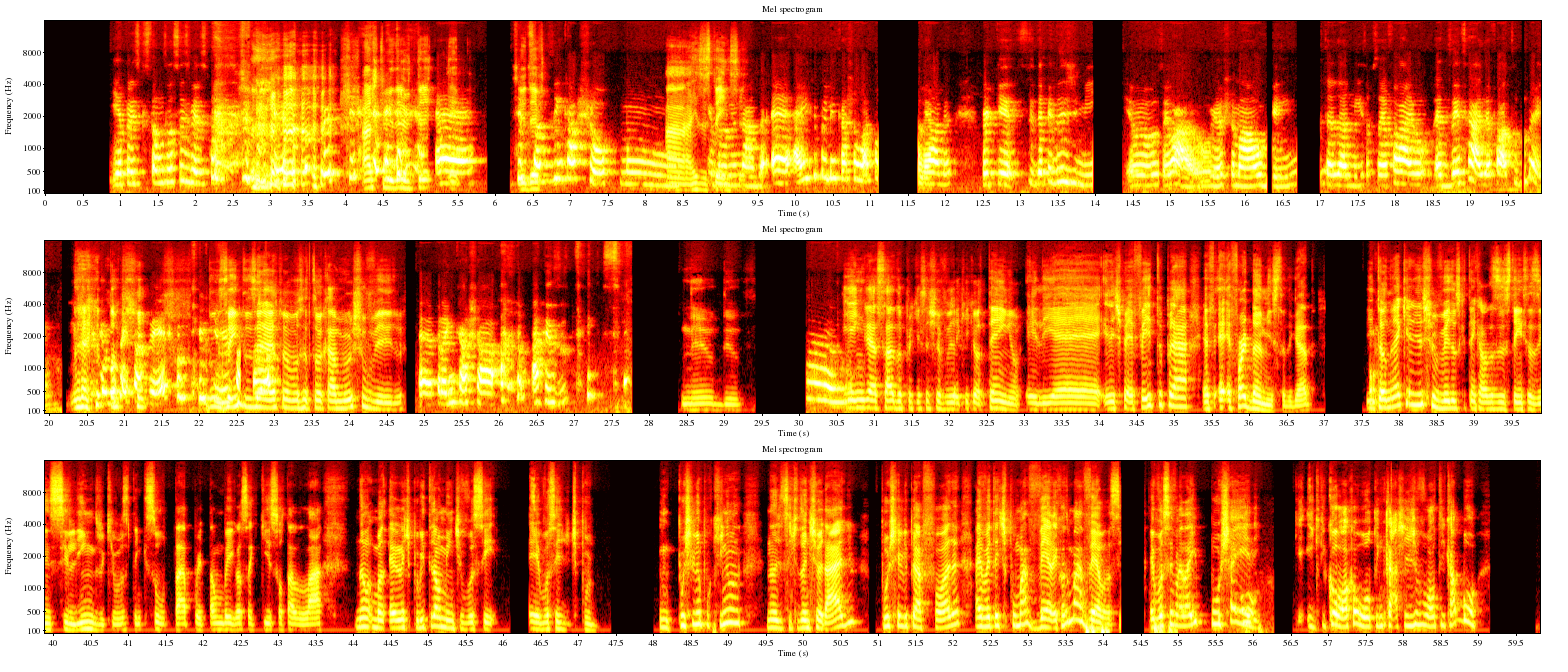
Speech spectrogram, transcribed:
E é por isso que estamos há seis meses com Acho que ele deve ter. É, tipo, ele só deve- desencaixou. Não A resistência. nada. É, aí tipo, ele encaixou lá. Eu falei, olha, porque se dependesse de mim, eu, sei lá, eu ia chamar alguém da missa, a pessoa ia falar, eu, é 200 reais, eu ia falar, tudo bem. Eu não sei fazer, o que que me 200 reais pra você trocar meu chuveiro. é pra encaixar a resistência. Meu Deus. E é engraçado porque esse chuveiro aqui que eu tenho, ele é. Ele tipo, é feito pra. É, é, é for dummies, tá ligado? Então não é aqueles chuveiros que tem aquelas resistências em cilindro que você tem que soltar, apertar um negócio aqui, soltar lá. Não, mano, é tipo, literalmente você. É, você, tipo. Puxa ele um pouquinho no sentido anti-horário, puxa ele pra fora, aí vai ter tipo uma vela, é quase uma vela, assim. Aí você vai lá e puxa ele. E, e coloca o outro, encaixa de volta e acabou.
